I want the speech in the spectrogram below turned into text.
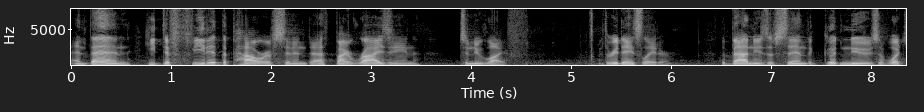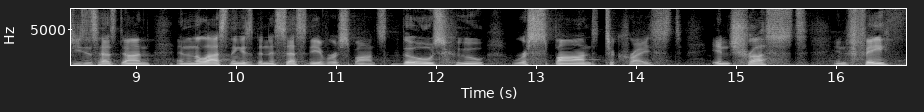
And then He defeated the power of sin and death by rising to new life three days later the bad news of sin, the good news of what Jesus has done, and then the last thing is the necessity of response. Those who respond to Christ in trust, in faith,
